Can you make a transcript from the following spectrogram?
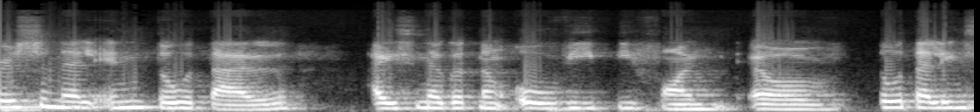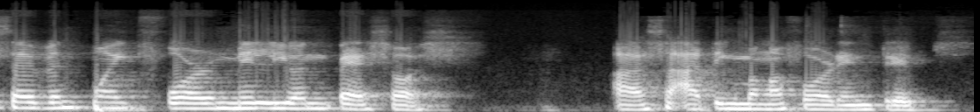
personnel in total ay sinagot ng OVP fund of totaling 7.4 million pesos uh, sa ating mga foreign trips.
